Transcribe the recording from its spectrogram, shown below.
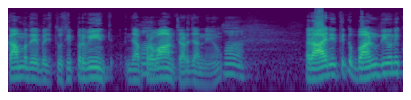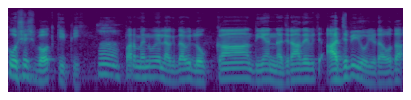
ਕੰਮ ਦੇ ਵਿੱਚ ਤੁਸੀਂ ਪ੍ਰਵੀਨ ਜਾਂ। ਪ੍ਰਵਾਨ ਚੜ ਜਾਂਦੇ ਹੋ। ਹੂੰ। ਰਾਜਨੀਤਿਕ ਬਣਨ ਦੀ ਉਹਨੇ ਕੋਸ਼ਿਸ਼ ਬਹੁਤ ਕੀਤੀ। ਪਰ ਮੈਨੂੰ ਇਹ ਲੱਗਦਾ ਵੀ ਲੋਕਾਂ ਦੀਆਂ ਨਜ਼ਰਾਂ ਦੇ ਵਿੱਚ ਅੱਜ ਵੀ ਉਹ ਜਿਹੜਾ ਉਹਦਾ।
